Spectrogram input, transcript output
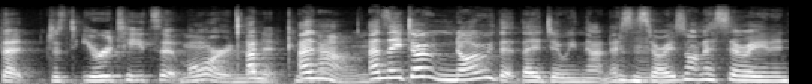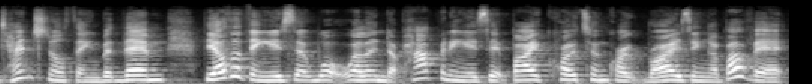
that just irritates it more and then it compounds. And, and they don't know that they're doing that necessarily. It's not necessarily an intentional thing. But then the other thing is that what will end up happening is that by quote unquote rising above it,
